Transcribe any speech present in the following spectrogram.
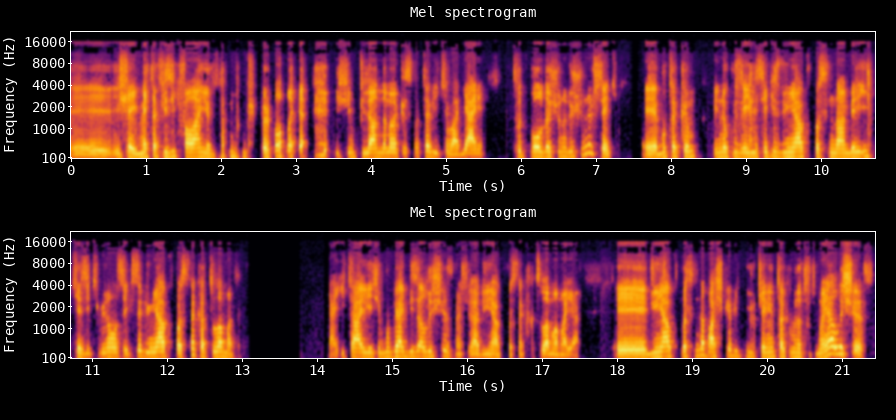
e, şey metafizik falan yönden bakıyorum olaya. İşin planlama kısmı tabii ki var. Yani futbolda şunu düşünürsek e, bu takım 1958 Dünya Kupası'ndan beri ilk kez 2018'de Dünya Kupası'na katılamadı. Yani İtalya için bu biz alışırız mesela Dünya Kupası'na katılamamaya. E, Dünya Kupası'nda başka bir ülkenin takımını tutmaya alışırız.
